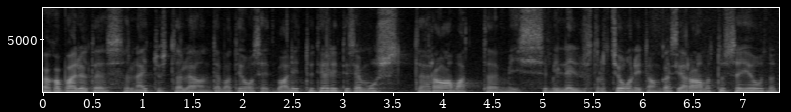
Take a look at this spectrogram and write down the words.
väga paljudes näitustele on tema teoseid valitud ja eriti see must raamat, mis, mille illustratsioonid on ka siia raamatusse jõudnud.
